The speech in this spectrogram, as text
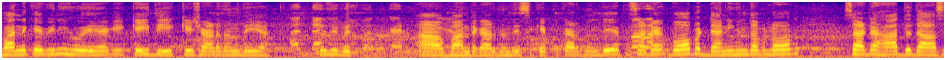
ਬੰਨ ਕੇ ਵੀ ਨਹੀਂ ਹੋਏ ਹੈਗੇ। ਕਈ ਦੇਖ ਕੇ ਛੱਡ ਦਿੰਦੇ ਆ। ਅੱਧਾ ਤੁਸੀਂ ਬੱਚ- ਬੰਦ ਕਰ ਆ। ਬੰਦ ਕਰ ਦਿੰਦੇ ਸਕਿਪ ਕਰ ਦਿੰਦੇ ਆ। ਸਾਡਾ ਬਹੁਤ ਵੱਡਾ ਨਹੀਂ ਹੁੰਦਾ ਵਲੌਗ ਸਾਡਾ ਹੱਦ 10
